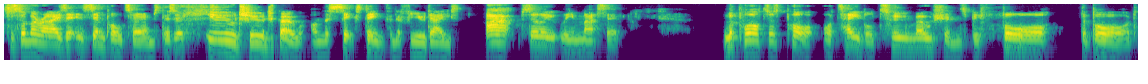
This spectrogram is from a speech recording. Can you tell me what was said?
to summarise it in simple terms, there's a huge, huge vote on the 16th in a few days. Absolutely massive. Laporta's put or tabled two motions before the board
